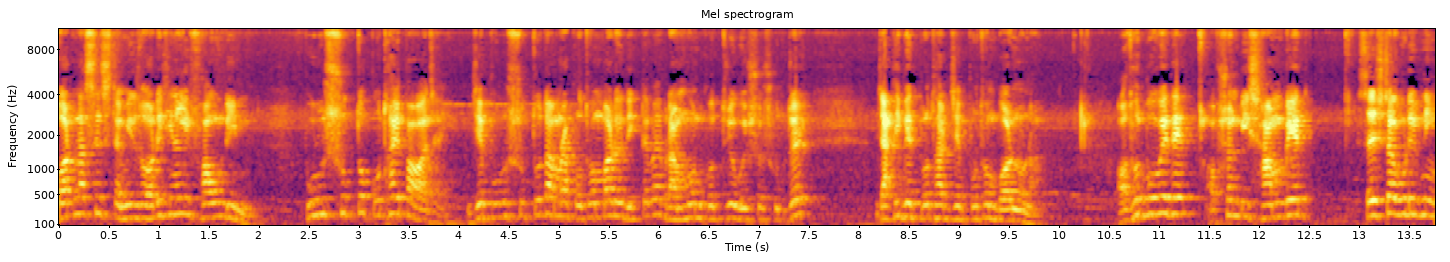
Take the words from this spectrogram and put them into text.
varna system is originally found in Purusha Sukta কোথায় পাওয়া যায়? যে পুরুষ সুক্তটা আমরা প্রথমবার ওই দেখতে পাই ব্রাহ্মণ, ক্ষত্রিয়, বৈশ্য, শূদ্রের জাতিভেদ প্রথার যে প্রথম বর্ণনা। অথর্ববেদে option B Samaveda Shreshtha good evening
